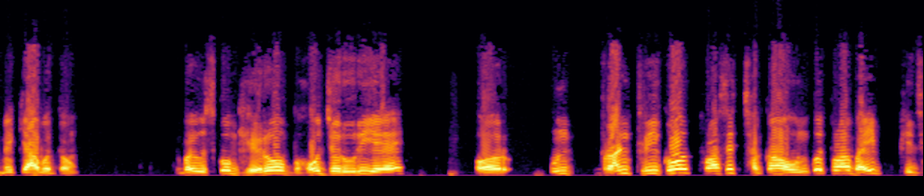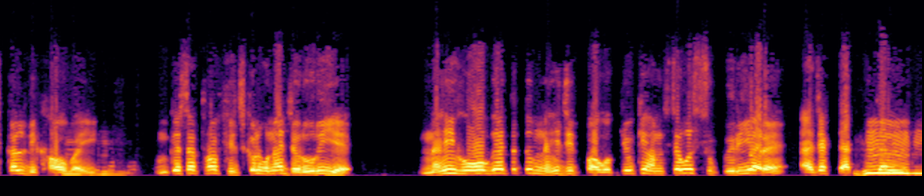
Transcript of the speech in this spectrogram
मैं क्या बताऊँ? भाई उसको घेरो बहुत ज़रूरी है और उन फ्रंट थ्री को थोड़ा सा छकाओ उनको थोड़ा भाई फ़िज़िकल दिखाओ भाई। हम्म, हम्म। उनके साथ थोड़ा फ़िज़िकल होना ज़रूरी है। नहीं होगे तो तुम नहीं जीत पाओगे क्योंकि हमसे वो सुपीरियर है एज ए टेक्निकल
